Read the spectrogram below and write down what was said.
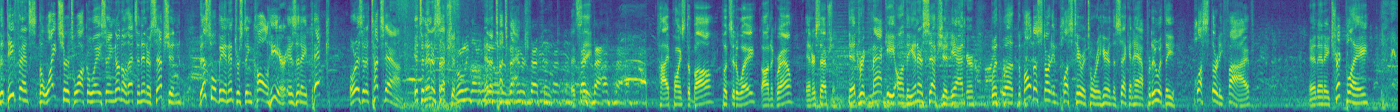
The defense, the white shirts walk away saying, no, no, that's an interception. This will be an interesting call here. Is it a pick or is it a touchdown? It's an interception, interception and a touchback. Interception. Let's see. High points the ball, puts it away on the ground. Interception. Dedrick Mackey on the interception. Yeah, with uh, the ball does start in plus territory here in the second half. Purdue at the plus 35. And then a trick play.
